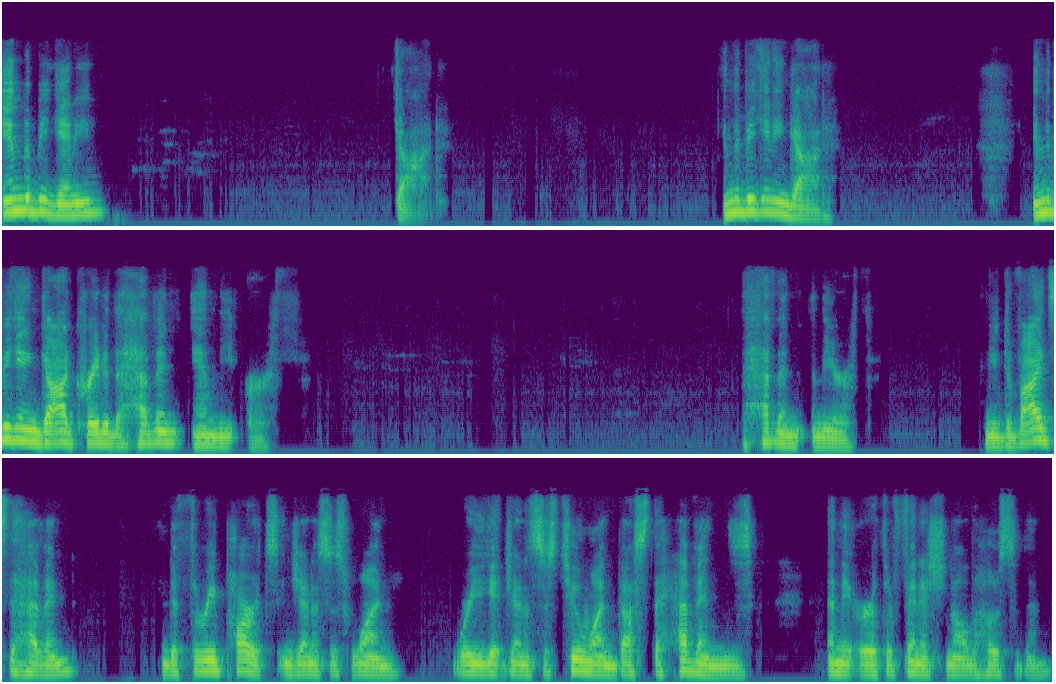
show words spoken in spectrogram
In the beginning, God. In the beginning, God. In the beginning, God created the heaven and the earth. The heaven and the earth. And he divides the heaven into three parts in Genesis 1, where you get Genesis 2 1, thus the heavens and the earth are finished and all the hosts of them.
